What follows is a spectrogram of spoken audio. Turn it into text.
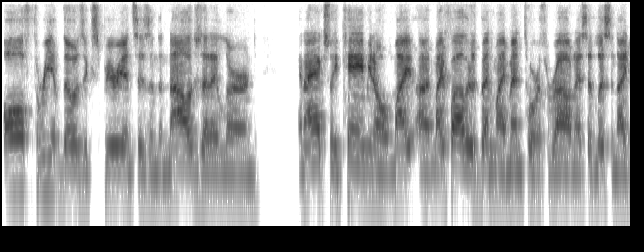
all three of those experiences and the knowledge that I learned. And I actually came, you know, my uh, my father has been my mentor throughout, and I said, listen, I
